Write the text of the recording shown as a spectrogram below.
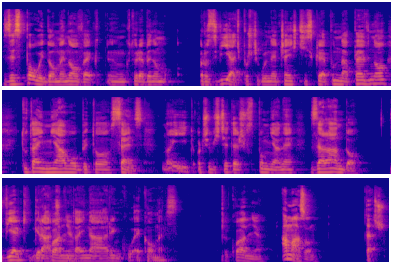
zespoły domenowe, ym, które będą rozwijać poszczególne części sklepu, na pewno tutaj miałoby to sens. No i oczywiście też wspomniane Zalando, wielki gracz Dokładnie. tutaj na rynku e-commerce. Dokładnie. Amazon też.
